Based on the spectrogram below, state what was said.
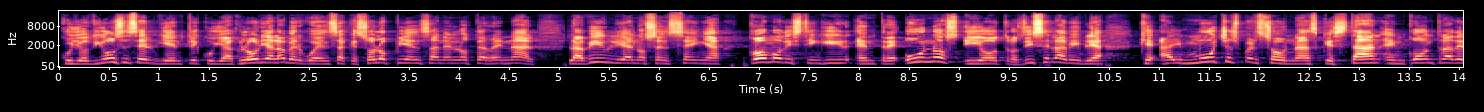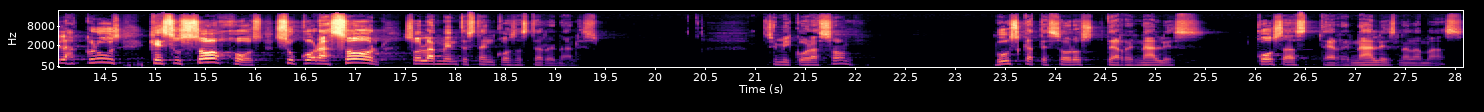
cuyo Dios es el viento y cuya gloria la vergüenza, que solo piensan en lo terrenal. La Biblia nos enseña cómo distinguir entre unos y otros. Dice la Biblia que hay muchas personas que están en contra de la cruz, que sus ojos, su corazón solamente está en cosas terrenales. Si mi corazón busca tesoros terrenales, cosas terrenales nada más,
